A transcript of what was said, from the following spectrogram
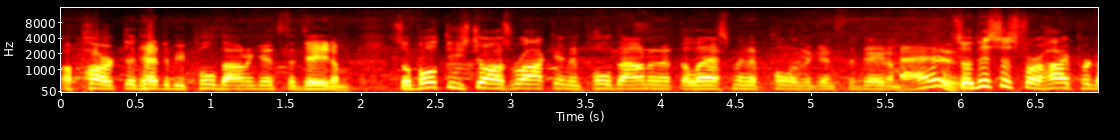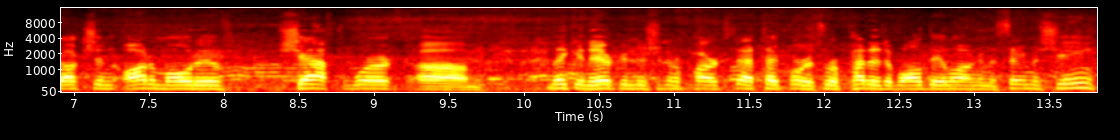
a part that had to be pulled down against the datum. So both these jaws rock in and pull down, and at the last minute pull it against the datum. Oh. So this is for high production, automotive, shaft work, um, making air conditioner parts, that type where it's repetitive all day long in the same machine.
